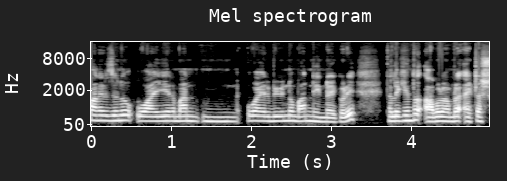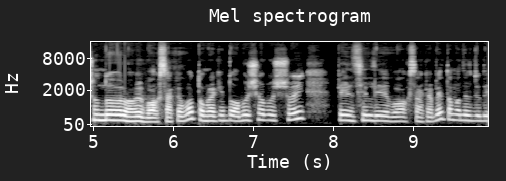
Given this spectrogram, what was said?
মানের জন্য ওয়াই এর মান ওয়াই এর বিভিন্ন মান নির্ণয় করি। তাহলে কিন্তু আবার আমরা একটা সুন্দরভাবে বক্স আঁকাবো। তোমরা কিন্তু অবশ্যই অবশ্যই পেন্সিল দিয়ে বক্স আঁকাবে। তোমাদের যদি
